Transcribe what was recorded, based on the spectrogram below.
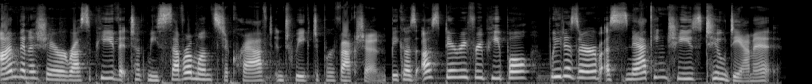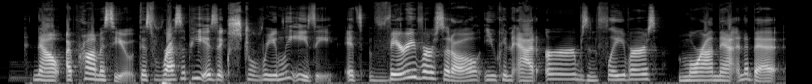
I'm gonna share a recipe that took me several months to craft and tweak to perfection because us dairy free people, we deserve a snacking cheese too, damn it. Now, I promise you, this recipe is extremely easy. It's very versatile. You can add herbs and flavors, more on that in a bit.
